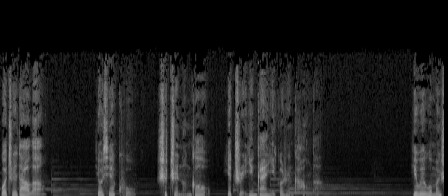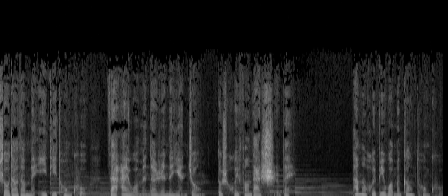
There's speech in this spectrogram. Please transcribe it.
我知道了，有些苦是只能够，也只应该一个人扛的。因为我们受到的每一滴痛苦，在爱我们的人的眼中都是会放大十倍，他们会比我们更痛苦。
